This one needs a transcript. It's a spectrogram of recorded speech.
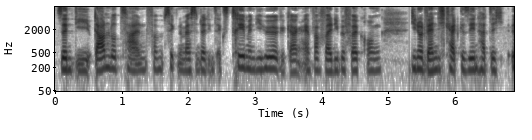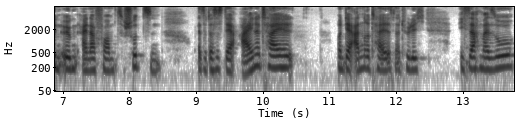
sind die Downloadzahlen vom Signal Messenger Dienst extrem in die Höhe gegangen, einfach weil die Bevölkerung die Notwendigkeit gesehen hat, sich in irgendeiner Form zu schützen. Also das ist der eine Teil. Und der andere Teil ist natürlich ich sag mal so,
